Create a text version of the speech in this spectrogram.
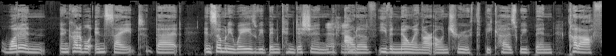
What an incredible insight that in so many ways we've been conditioned mm-hmm. out of even knowing our own truth because we've been cut off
